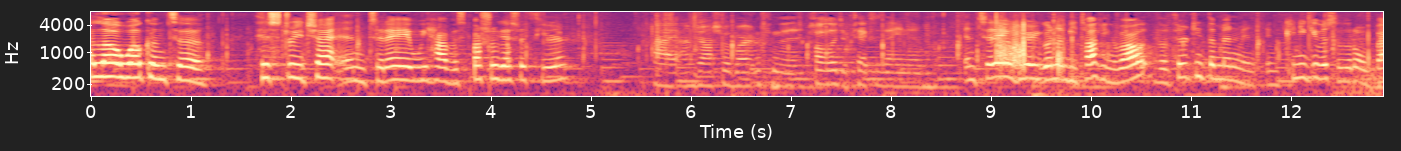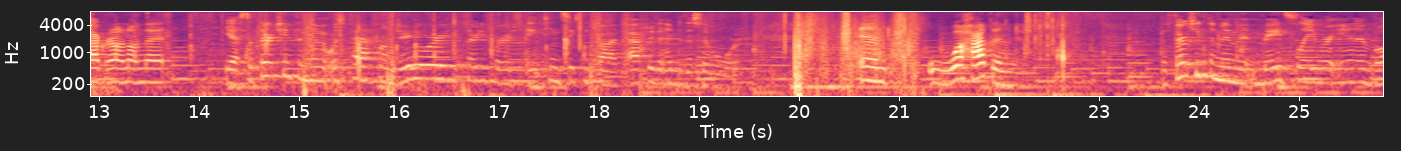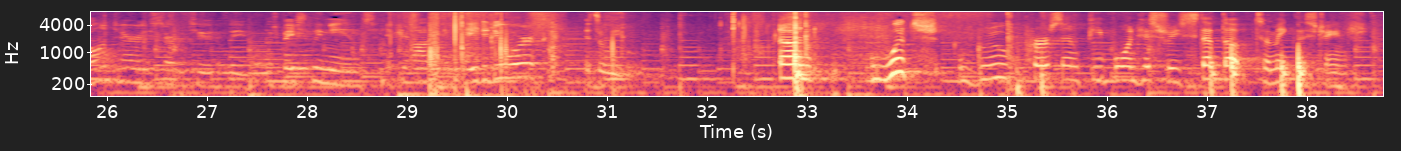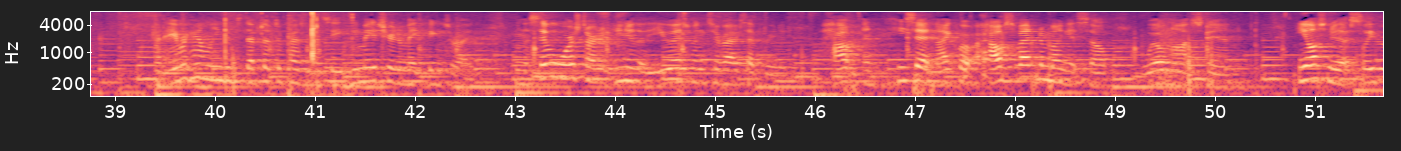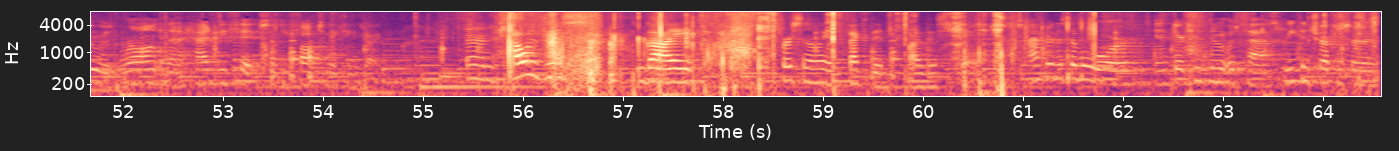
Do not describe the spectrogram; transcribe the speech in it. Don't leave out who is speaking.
Speaker 1: Hello, welcome to History Chat, and today we have a special guest with here.
Speaker 2: Hi, I'm Joshua Barton from the College of Texas A&M.
Speaker 1: And today we are going to be talking about the 13th Amendment. And can you give us a little background on that?
Speaker 2: Yes, the 13th Amendment was passed on January 31st, 1865, after the end of the Civil War.
Speaker 1: And what happened?
Speaker 2: The 13th Amendment made slavery and involuntary servitude illegal, which basically means if you're not getting paid to it's illegal.
Speaker 1: And which group, person, people in history stepped up to make this change?
Speaker 2: When Abraham Lincoln stepped up to presidency, he made sure to make things right. When the Civil War started, he knew that the U.S. wouldn't survive separated. How, and he said, and I quote, a house divided among itself will not stand. He also knew that slavery was wrong and that it had to be fixed, so he fought to make things right.
Speaker 1: And how is this guy personally affected by this change?
Speaker 2: After the Civil War and 13th Amendment was passed, Reconstruction started.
